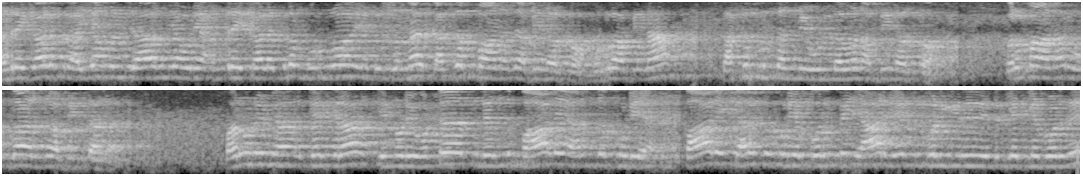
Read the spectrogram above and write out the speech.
அன்றைய காலத்தில் ஐயாமல் ஜாவியாவுடைய அன்றைய காலத்தில் முர்ரா என்று சொன்னால் கசப்பானது அப்படின்னு அர்த்தம். முர்ரா அப்படின்னா கசப்புத்தன்மை உள்ளவன் அப்படின்னு அர்த்தம். பெருமானார் உட்காருங்க அப்படின்ட்டாங்க. மறுபடியும் கேட்கிறார் என்னுடைய ஒட்டகத்திலிருந்து பாலை அருந்தக்கூடிய பாலை கறக்கக்கூடிய பொறுப்பை யார் ஏற்றுக்கொள்கிறீர்கள் என்று கேட்கும் பொழுது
